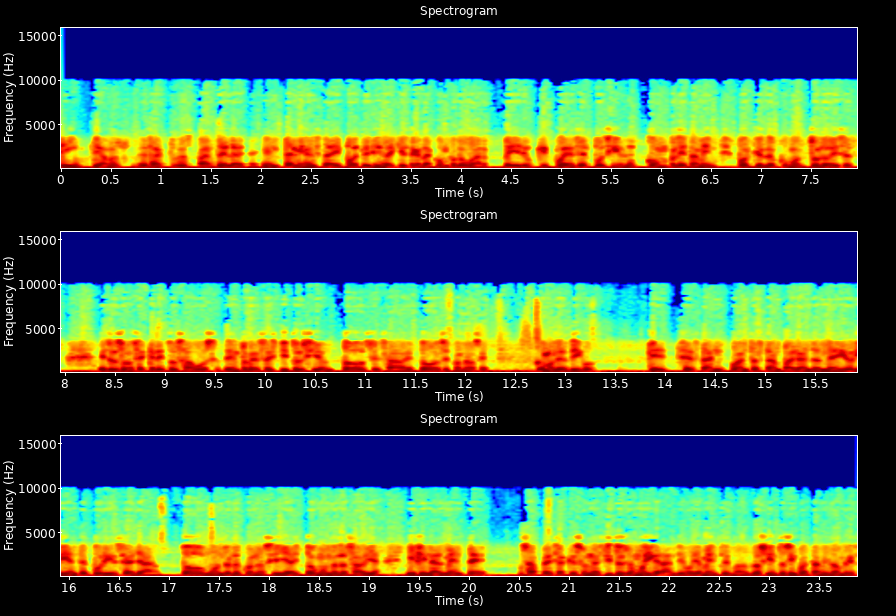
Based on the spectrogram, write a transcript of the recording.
Sí, digamos, exacto. Es parte de la, en términos de esta hipótesis hay que entrarla a comprobar, pero que puede ser posible completamente, porque lo, como tú lo dices, esos son secretos a voz dentro de esa institución, todo se sabe, todo se conoce. Como les digo, que se están, cuánto están pagando en Medio Oriente por irse allá, todo el mundo lo conocía y todo el mundo lo sabía. Y finalmente, o sea, pese a que es una institución muy grande, obviamente, ¿no? 250 mil hombres,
